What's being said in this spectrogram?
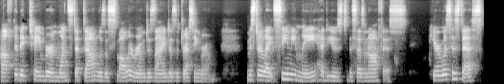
Off the big chamber and one step down was a smaller room designed as a dressing room. Mr. Lyte seemingly had used this as an office. Here was his desk,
